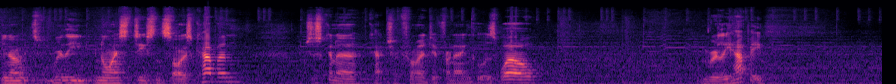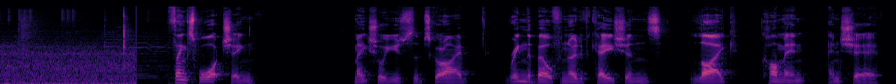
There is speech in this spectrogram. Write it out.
you know, it's really nice, decent sized cabin. I'm Just gonna catch it from a different angle as well. I'm really happy. Thanks for watching. Make sure you subscribe, ring the bell for notifications, like, comment, and share.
